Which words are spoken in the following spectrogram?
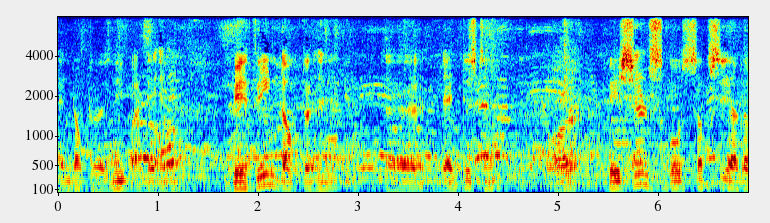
and doctor Rajni Pandey हैं। बेहतरीन डॉक्टर हैं डेंटिस्ट हैं और पेशेंट्स को सबसे ज़्यादा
